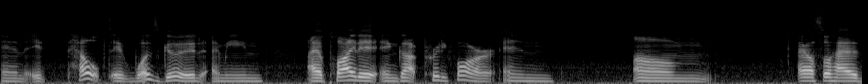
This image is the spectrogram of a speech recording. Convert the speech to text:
and it helped it was good i mean i applied it and got pretty far and um I also had,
